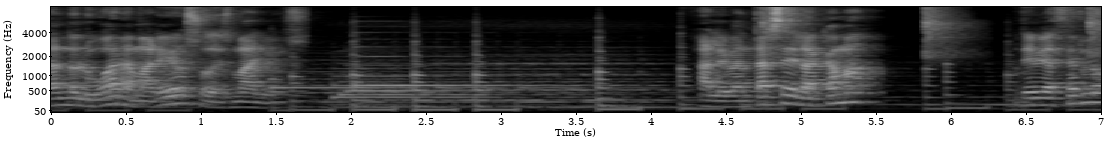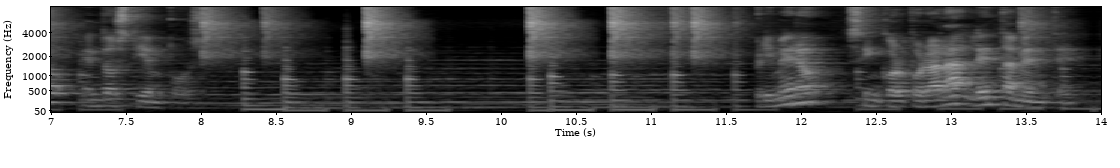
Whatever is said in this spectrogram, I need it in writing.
dando lugar a mareos o desmayos. Al levantarse de la cama, debe hacerlo en dos tiempos. Primero, se incorporará lentamente.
